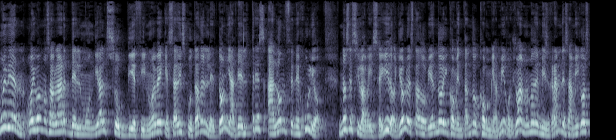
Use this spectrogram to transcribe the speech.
Muy bien, hoy vamos a hablar del Mundial Sub-19 que se ha disputado en Letonia del 3 al 11 de julio. No sé si lo habéis seguido, yo lo he estado viendo y comentando con mi amigo Joan, uno de mis grandes amigos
